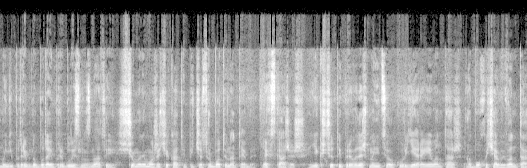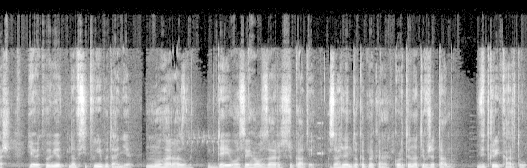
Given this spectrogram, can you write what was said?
Мені потрібно бодай приблизно знати, що мене може чекати під час роботи на тебе. Як скажеш, якщо ти приведеш мені цього кур'єра і вантаж, або хоча б і вантаж, я відповів на всі твої питання. Ну гаразд, де його сигнал зараз шукати? Заглянь до КПК, координати вже там. Відкрий карту.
